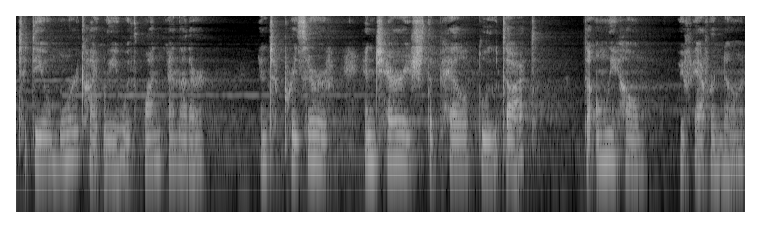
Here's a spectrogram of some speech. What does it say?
to deal more kindly with one another and to preserve and cherish the pale blue dot, the only home we've ever known.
